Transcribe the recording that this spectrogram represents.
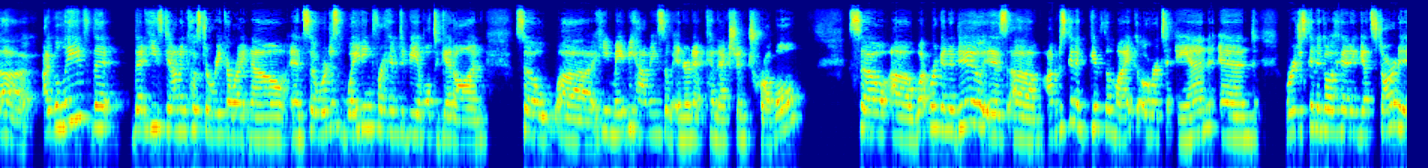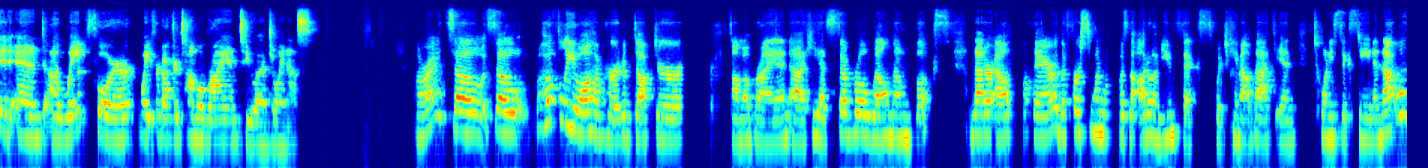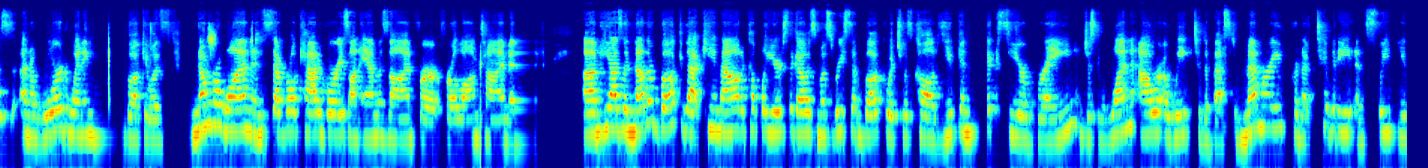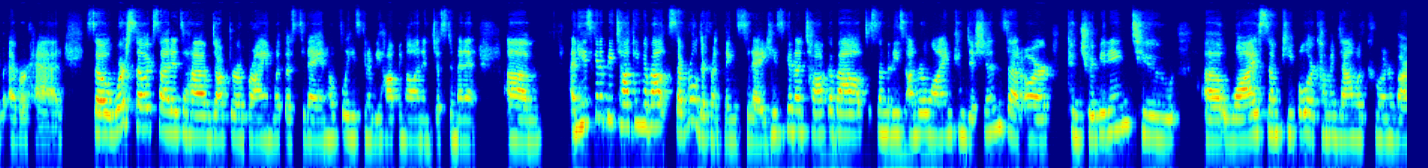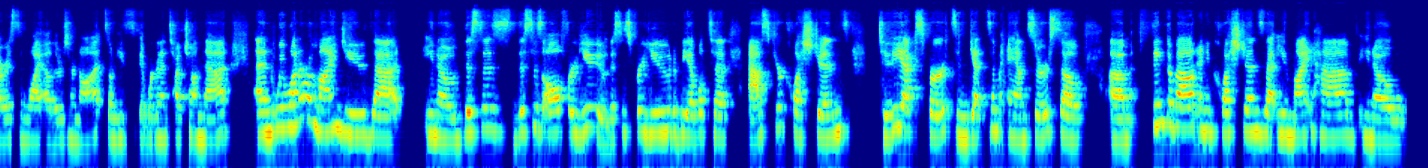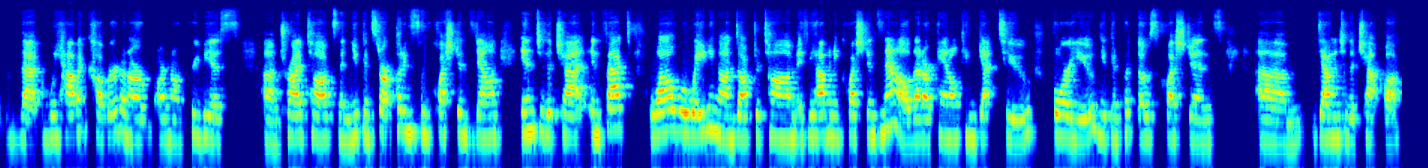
uh, I believe that that he's down in Costa Rica right now, and so we're just waiting for him to be able to get on. So uh, he may be having some internet connection trouble. So uh, what we're going to do is um, I'm just going to give the mic over to Anne, and we're just going to go ahead and get started and uh, wait for wait for Dr. Tom O'Brien to uh, join us. All right. So so hopefully you all have heard of Dr. Tom O'Brien. Uh, he has several well-known books that are out there. The first one was the Autoimmune Fix, which came out back in 2016. And that was an award winning book. It was number one in several categories on Amazon for, for a long time. And um, he has another book that came out a couple years ago, his most recent book, which was called You Can Fix Your Brain Just One Hour a Week to the Best Memory, Productivity, and Sleep You've Ever Had. So we're so excited to have Dr. O'Brien with us today, and hopefully he's going to be hopping on in just a minute. Um, and he's going to be talking about several different things today. He's going to talk about some of these underlying conditions that are contributing to uh, why some people are coming down with coronavirus and why others are not. So he's we're going to touch on that, and we want to remind you that you know this is this is all for you. This is for you to be able to ask your questions to the experts and get some answers. So um, think about any questions that you might have, you know, that we haven't covered on our on our previous um, tribe talks, and you can start putting some questions down into the chat. In fact, while we're waiting on Dr. Tom, if you have any questions now that our panel can get to for you, you can put those questions um, down into the chat box.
